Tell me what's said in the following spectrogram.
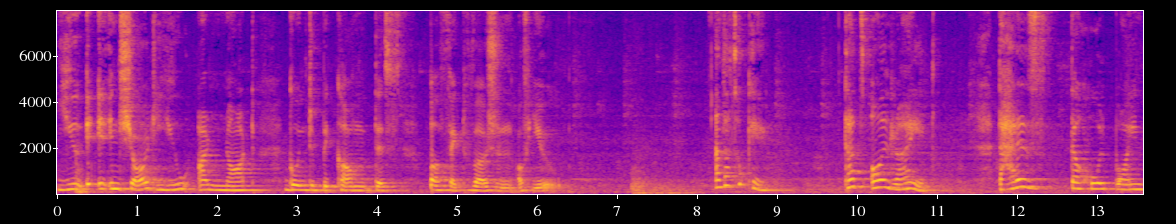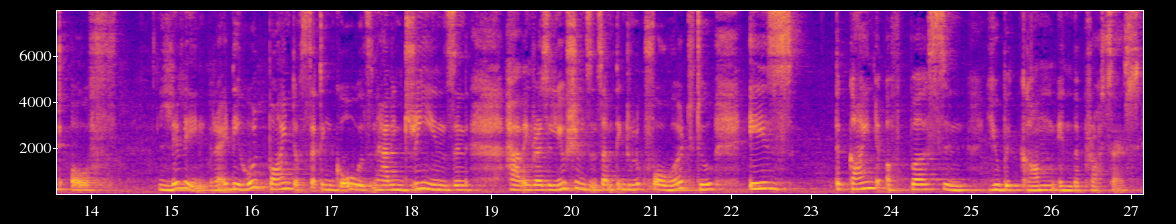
You in short you are not going to become this perfect version of you. And that's okay. That's all right. That is the whole point of living, right? The whole point of setting goals and having dreams and having resolutions and something to look forward to is the kind of person you become in the process.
